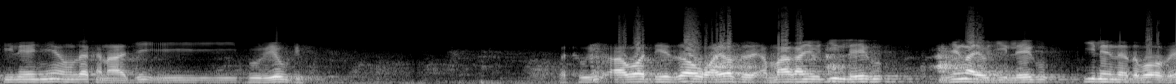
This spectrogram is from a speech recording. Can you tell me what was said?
ကြည်လင်ခြင်းလက္ခဏာရှိ၏ဘူရိယုတ်တိပထဝီအာဝတေဇောဝါယောဆိုတဲ့အမာခံယုတ်ကြီး၄ခုဉာဏ်ကယုတ်ကြီး၄ခုကြီးလင်းတဲ့သဘောပဲ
